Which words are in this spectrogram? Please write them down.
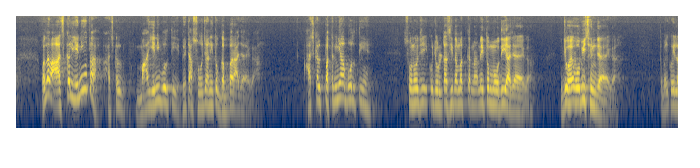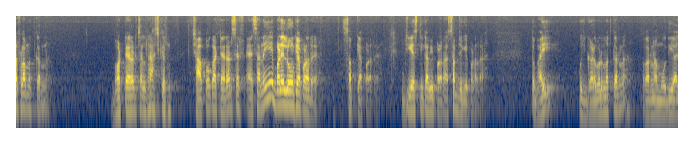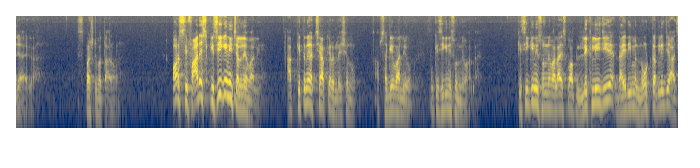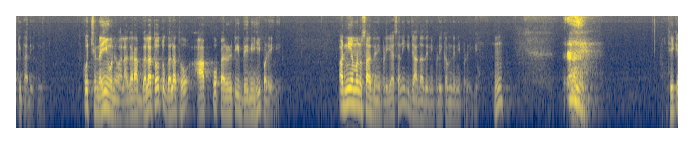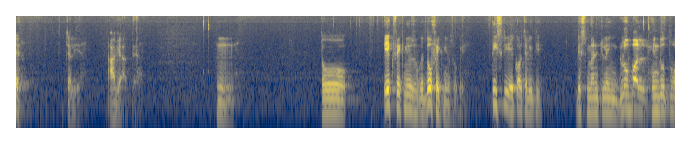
मतलब आजकल ये नहीं होता। आजकल माँ ये नहीं बोलती है, बेटा, सो जा, नहीं तो गब्बर आ जाएगा। आजकल पत्नियाँ बोलती हैं, सुनो जी, कुछ उल्टा सीधा मत करना, नहीं तो मोदी आ जाएगा। जो है वो भी छिन जाएगा। तो भाई कोई लफड़ा मत करना। बहुत टेरर चल रहा है आजकल। छापों का टेरर सिर्फ़ ऐसा नहीं है, बड़े लोगों क्या पढ़ रहे हैं। सब क्या पढ़ रहे हैं। जीएसटी का भी पढ़ रहा है, सब जगह पढ़ रहा है। तो भाई, कुछ गड़बड़ मत करना, वरना मोदी आ जाएगा। स्पष्ट बता रहा हूँ। और सिफारिश किसी की नहीं चलने वाली। आप कितने अच्छे आपके रिलेशन हो। आप सगे वाले हो। वो किसी की नहीं सुनने वाला है। किसी की नहीं सुनने वाला है इसको आप लिख लीजिए, डायरी में नोट कर लीजिए आज की तारीख में। कुछ नहीं होने वाला। अगर आप गलत हो तो गलत हो। आपको पेनल्टी देनी ही पड़ेगी। और नियम अनुसार देनी पड़ेगी। ऐसा नहीं कि ज़्यादा देनी पड़ेगी, कम देनी पड़ेगी। हम्म? ठीक है। चलिए, आगे आते हैं। हम्म। तो एक फेक न्यूज़ हो गई, दो फेक न्यूज़ हो गई। तीसरी एक और चली थी डिसमेंटलिंग ग्लोबल हिंदुत्व।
